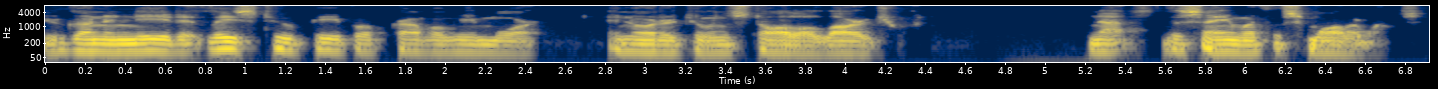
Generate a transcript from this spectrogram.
you're going to need at least two people, probably more, in order to install a large one. Not the same with the smaller ones.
